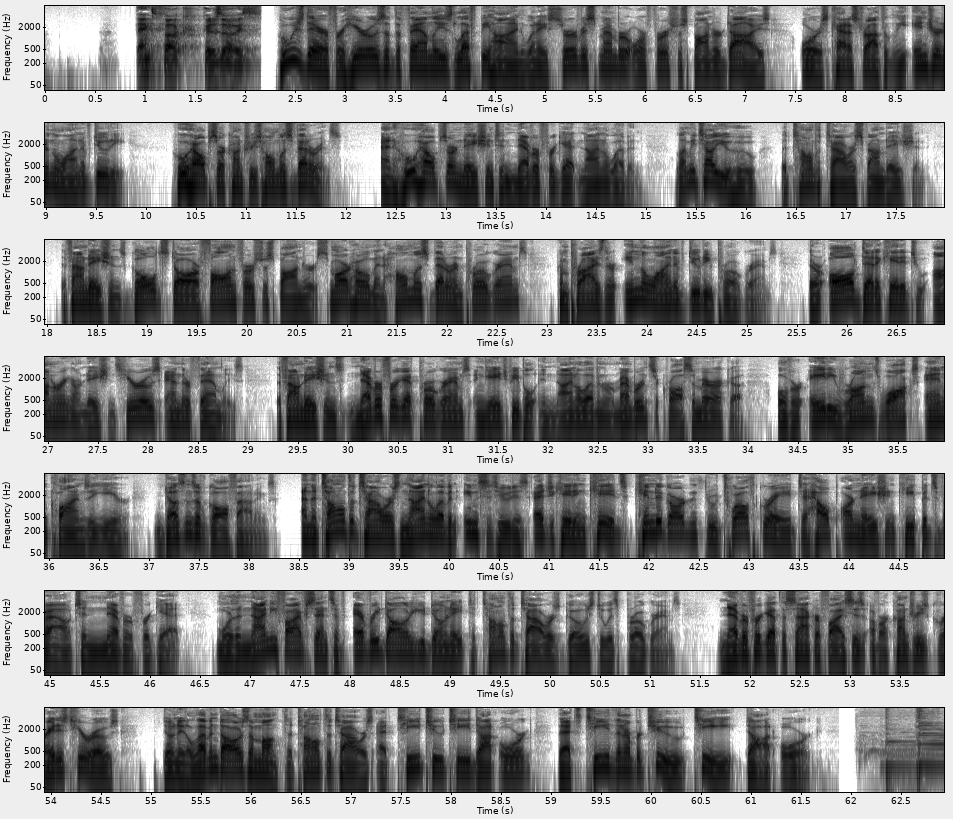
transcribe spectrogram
Thanks, Buck. Good as always. Who is there for heroes of the families left behind when a service member or first responder dies or is catastrophically injured in the line of duty? Who helps our country's homeless veterans? And who helps our nation to never forget 9 11? Let me tell you who the Tunnel to Towers Foundation. The Foundation's Gold Star Fallen First Responder, Smart Home, and Homeless Veteran programs comprise their In the Line of Duty programs. They're all dedicated to honoring our nation's heroes and their families. The Foundation's Never Forget programs engage people in 9 11 remembrance across America. Over 80 runs, walks, and climbs a year, dozens of golf outings. And the Tunnel to Towers 9 11 Institute is educating kids kindergarten through 12th grade to help our nation keep its vow to never forget. More than 95 cents of every dollar you donate to Tunnel to Towers goes to its programs. Never forget the sacrifices of our country's greatest heroes. Donate $11 a month to Tunnel to Towers at t2t.org. That's T, the number two, T.org.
